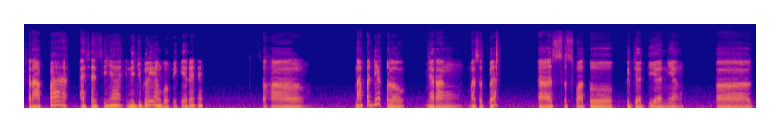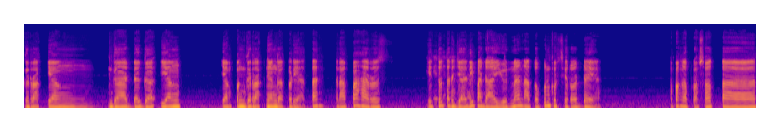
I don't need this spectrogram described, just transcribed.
kenapa esensinya ini juga yang gue pikirin ya soal kenapa dia kalau nyerang maksud gue eh, sesuatu kejadian yang eh, gerak yang nggak ada ga- yang yang penggeraknya nggak kelihatan kenapa harus itu terjadi pada ayunan ataupun kursi roda ya apa nggak prosotan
